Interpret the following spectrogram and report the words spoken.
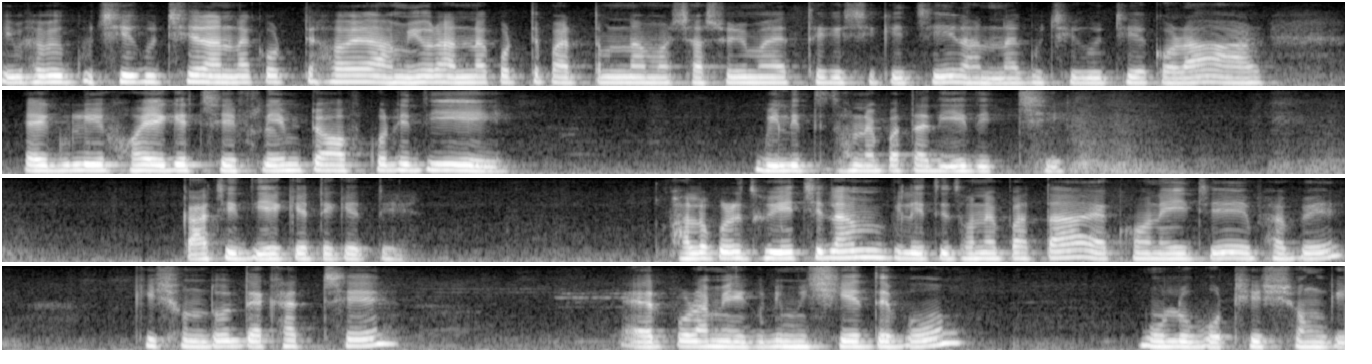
এইভাবে গুছিয়ে গুছিয়ে রান্না করতে হয়। আমিও রান্না করতে পারতাম না। আমার শাশুড়ি মায়ের থেকে শিখেছি রান্না গুছিয়ে গুছিয়ে করা। আর এগুলি হয়ে গেছে। ফ্লেমটা অফ করে দিয়ে বিলিতি ধনে পাতা দিয়ে দিচ্ছি। কাঁচি দিয়ে কেটে কেটে। ভালো করে ধুয়েছিলাম বিলিতি ধনে পাতা। এখন এই যে এভাবে কি সুন্দর দেখাচ্ছে। এরপর আমি এগুলি মিশিয়ে দেব। মূলো বঠির সঙ্গে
